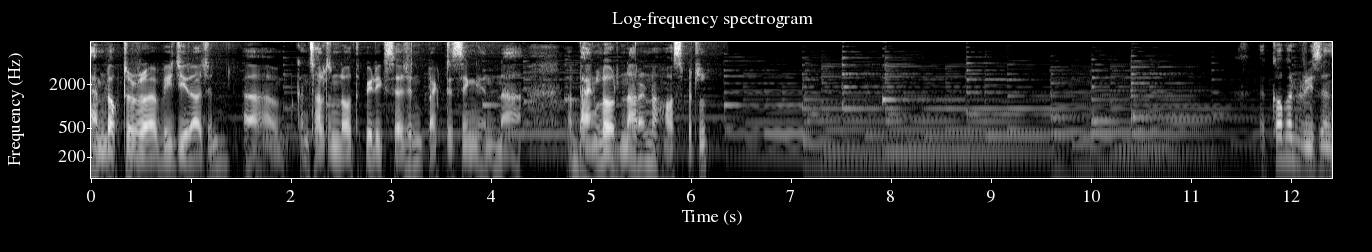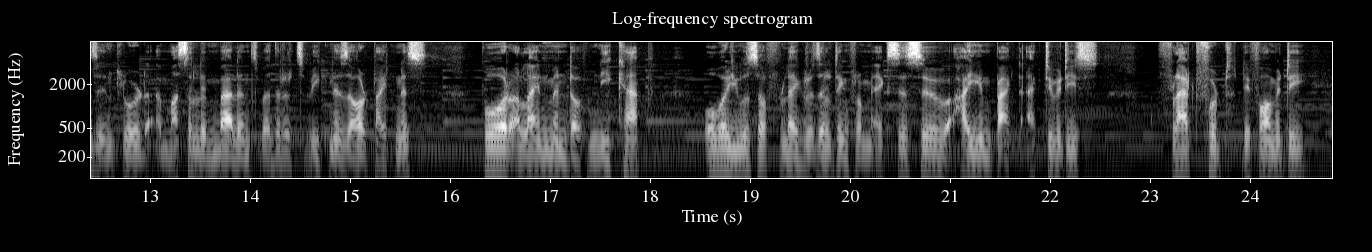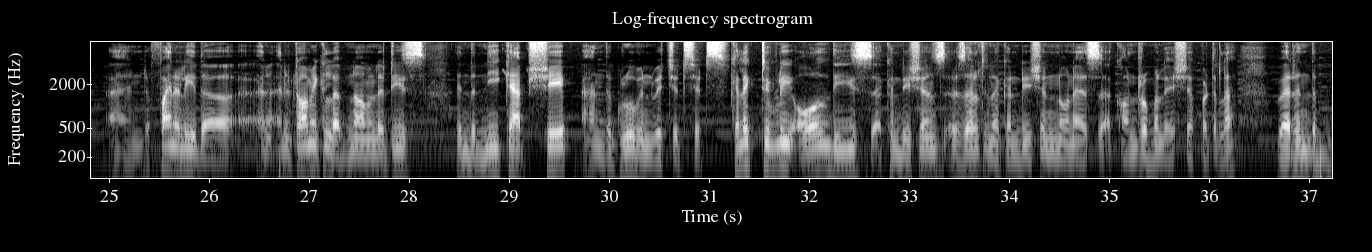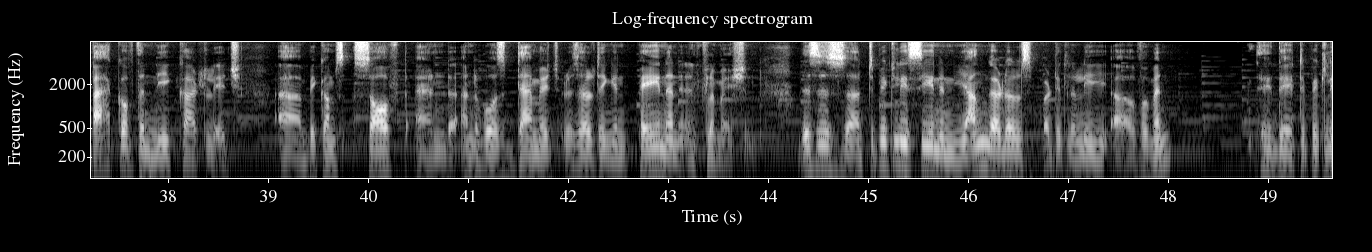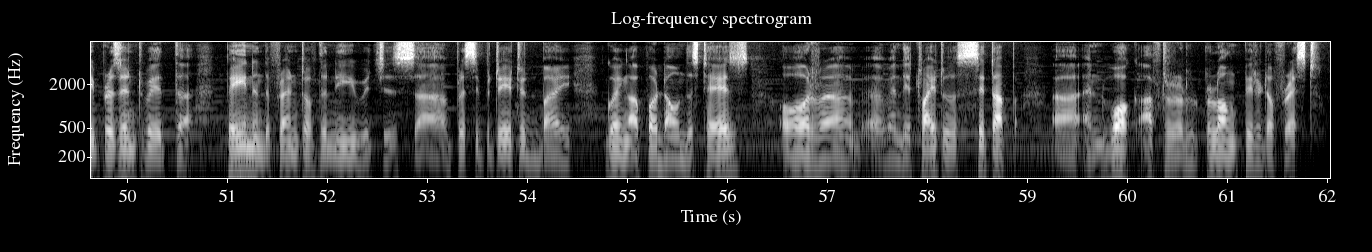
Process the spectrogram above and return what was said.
I'm Dr. uh, V.G. Rajan, uh, consultant orthopedic surgeon practicing in uh, Bangalore Narayana Hospital. The common reasons include a muscle imbalance, whether it's weakness or tightness, poor alignment of kneecap, overuse of leg resulting from excessive high impact activities, flat foot deformity, and finally the anatomical abnormalities in the kneecap shape and the groove in which it sits. Collectively all these conditions result in a condition known as chondromalacia patella wherein the back of the knee cartilage uh, becomes soft and undergoes damage resulting in pain and inflammation. This is uh, typically seen in young adults particularly uh, women they, they, typically present with uh, pain in the front of the knee which is uh, precipitated by going up or down the stairs or uh, when they try to sit up and walk after a prolonged period of rest.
